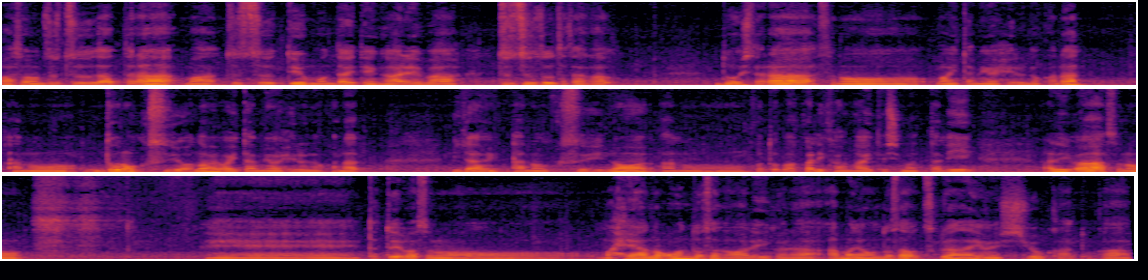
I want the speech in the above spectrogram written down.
まあ、その頭痛だったら、まあ、頭痛っていう問題点があれば頭痛と戦う。どうしたらその、まあ、痛みが減るのかなあのどの薬を飲めば痛みは減るのかな痛みあの薬のあのことばかり考えてしまったりあるいはその、えー、例えばそのまあ、部屋の温度差が悪いからあんまり温度差を作らないようにしようかとか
